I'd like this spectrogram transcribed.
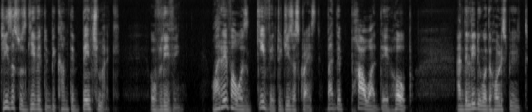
Jesus was given to become the benchmark of living. Whatever was given to Jesus Christ by the power, the hope, and the leading of the Holy Spirit,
